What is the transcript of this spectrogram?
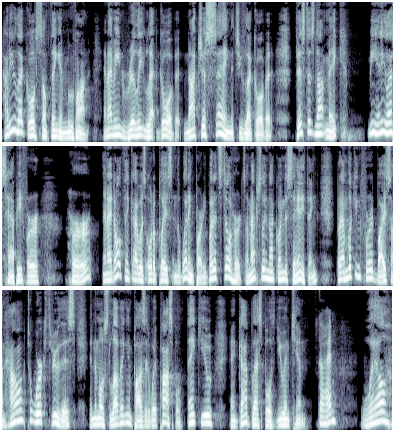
How do you let go of something and move on? And I mean really let go of it, not just saying that you've let go of it. This does not make me any less happy for her. And I don't think I was owed a place in the wedding party, but it still hurts. I'm absolutely not going to say anything, but I'm looking for advice on how to work through this in the most loving and positive way possible. Thank you. And God bless both you and Kim. Go ahead. Well,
